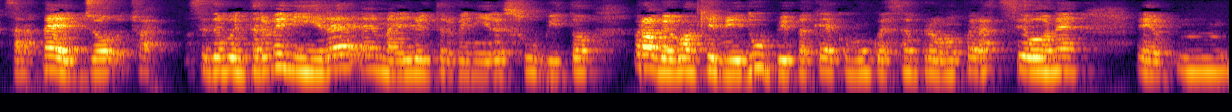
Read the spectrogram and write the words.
sarà peggio, cioè se devo intervenire è meglio intervenire subito, però avevo anche i miei dubbi perché comunque è sempre un'operazione e mh, mm,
